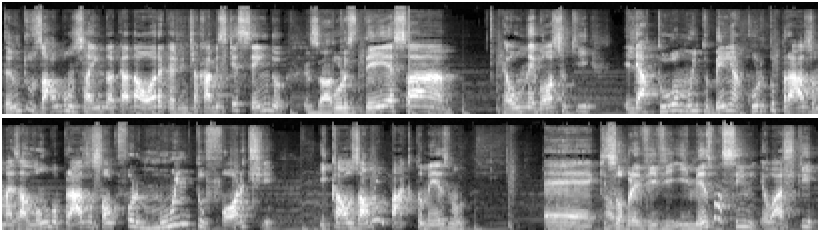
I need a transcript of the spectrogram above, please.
tantos álbuns saindo a cada hora que a gente acaba esquecendo Exato. por ter essa. É um negócio que ele atua muito bem a curto prazo, mas a longo prazo, só o que for muito forte e causar um impacto mesmo é, que sobrevive. E mesmo assim, eu acho que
